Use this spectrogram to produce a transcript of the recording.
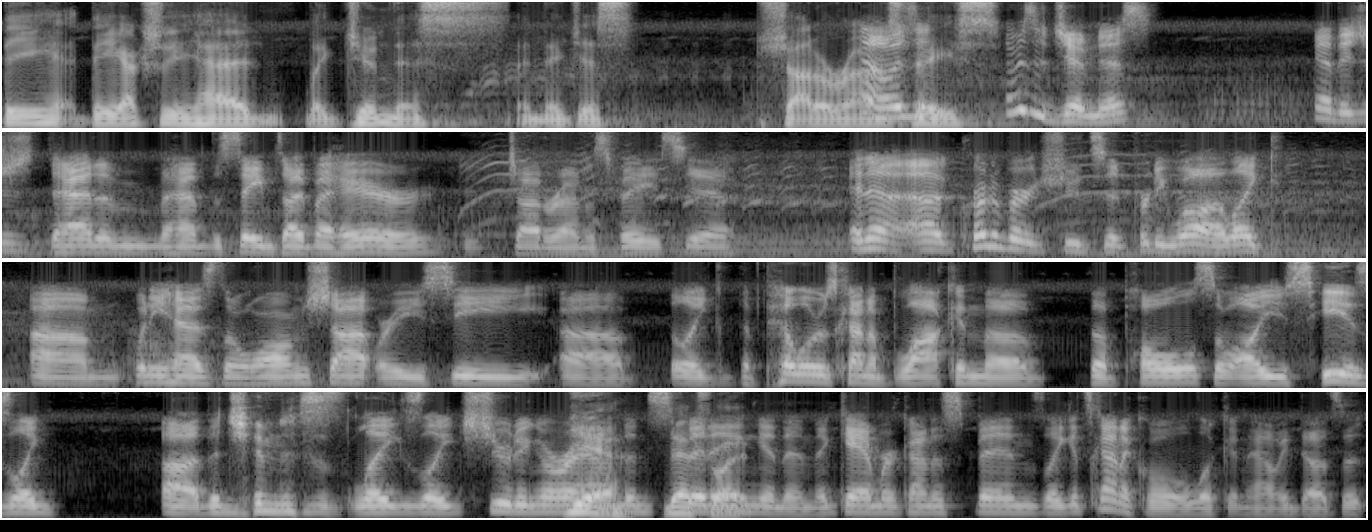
they they actually had like gymnasts and they just shot around No, his face. A, it was a gymnast. Yeah, they just had him have the same type of hair shot around his face. Yeah, and uh, uh, Cronenberg shoots it pretty well. I like um, when he has the long shot where you see uh, like the pillars kind of blocking the the pole, so all you see is like uh, the gymnast's legs like shooting around Yeah, and spinning, right. and then the camera kind of spins. Like it's kind of cool looking how he does it.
